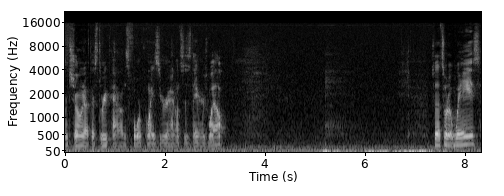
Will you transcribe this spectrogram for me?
It's showing up as three pounds, 4.0 ounces there as well. So that's what it weighs.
